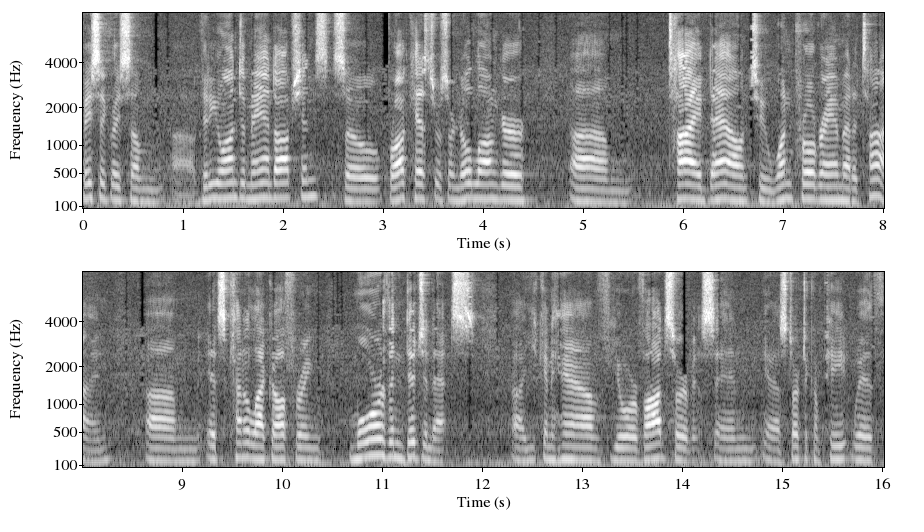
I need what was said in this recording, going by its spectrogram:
basically some uh, video on demand options. So broadcasters are no longer um, tied down to one program at a time. Um, it's kind of like offering more than diginets. Uh, you can have your VOD service and you know, start to compete with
